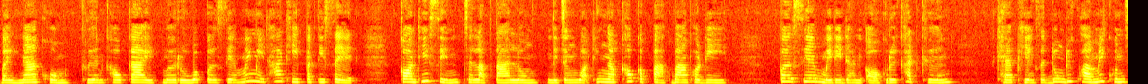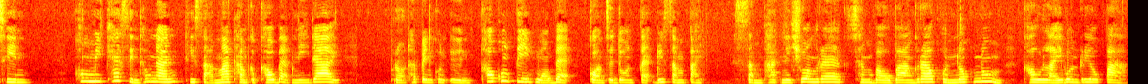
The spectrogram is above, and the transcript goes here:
ใบหน้าคมเคลื่อนเข้าใกล้ เมื่อรู้ว่าเปอร์เซียไม่มีท่าทีปฏิเสธ ก่อนที่สินจะหลับตาลงในจังหวะที่งับเข้ากับปากบางพอดี เปอร์เซียไม่ได้ดันออกหรือขัดขืน แค่เพียงสะดุ้งด้วยความไม่คุ้นชิน คงมีแค่สินเท่านั้นที่สามารถทำกับเขาแบบนี้ได้ เพราะถ้าเป็นคนอื่นเขาคงตีหัวแบะก่อนจะโดนแตะด้วยซ้ำไป สัมผัสในช่วงแรก ช่างเบาบางราวขนนกนุ่ม เข้าไหลบนเรียวปาก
